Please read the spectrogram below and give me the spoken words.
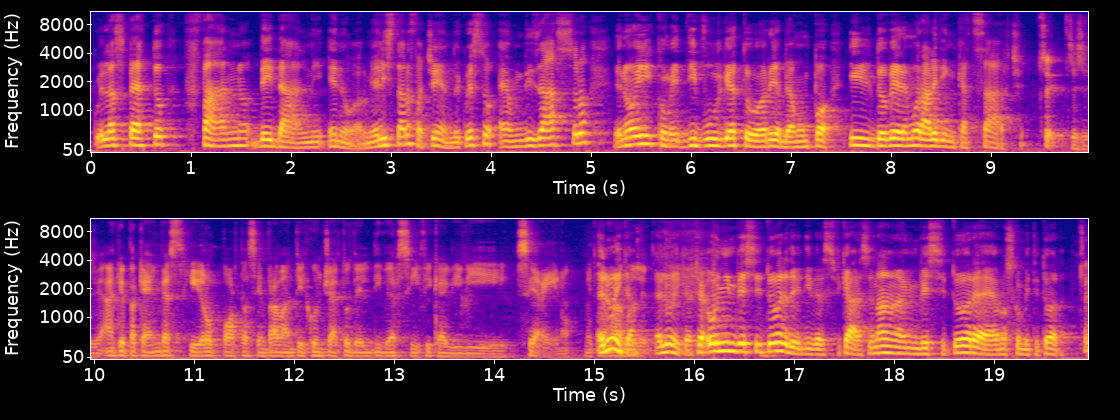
quell'aspetto, fanno dei danni enormi e li stanno facendo e questo è un disastro e noi come divulgatori abbiamo un po' il dovere morale di incazzarci. Sì, sì, sì, anche perché Invest Hero porta sempre avanti il concetto del diversifica e vivi sereno. È l'unica, così. è l'unica, cioè ogni investitore deve diversificare, se no non è un investitore, è uno scommettitore. Sì,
